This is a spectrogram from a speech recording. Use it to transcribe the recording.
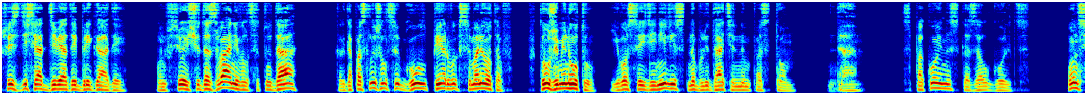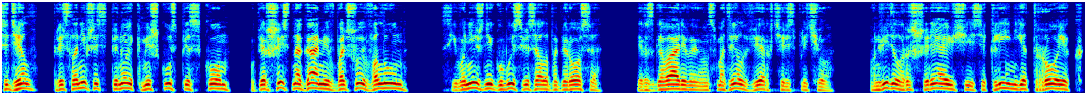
69-й бригады». Он все еще дозванивался туда, когда послышался гул первых самолетов. В ту же минуту его соединили с наблюдательным постом. «Да», — спокойно сказал Гольц. Он сидел, прислонившись спиной к мешку с песком, упершись ногами в большой валун, с его нижней губы свисала папироса, и, разговаривая, он смотрел вверх через плечо. Он видел расширяющиеся клинья троек,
